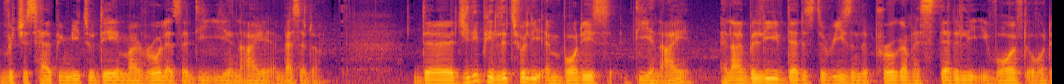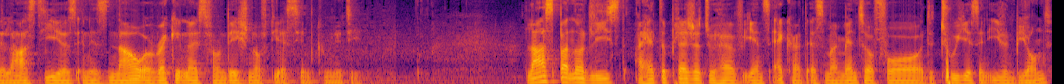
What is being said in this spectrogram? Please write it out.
which is helping me today in my role as a DE&I ambassador. The GDP literally embodies D&I, and I believe that is the reason the program has steadily evolved over the last years and is now a recognized foundation of the SCM community. Last but not least, I had the pleasure to have Jens Eckert as my mentor for the two years and even beyond.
